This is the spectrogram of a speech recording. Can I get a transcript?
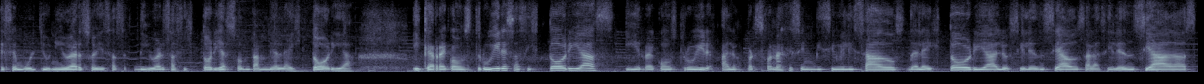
ese multiuniverso y esas diversas historias son también la historia. Y que reconstruir esas historias y reconstruir a los personajes invisibilizados de la historia, a los silenciados, a las silenciadas,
